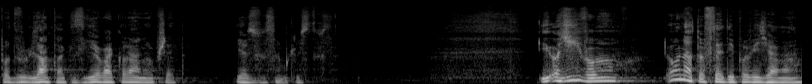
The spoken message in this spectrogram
Po dwóch latach zgięła kolano przed Jezusem Chrystusem. I o dziwo, ona to wtedy powiedziała.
